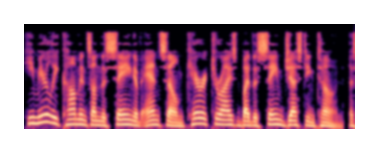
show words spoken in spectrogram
He merely comments on the saying of Anselm characterized by the same jesting tone, a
